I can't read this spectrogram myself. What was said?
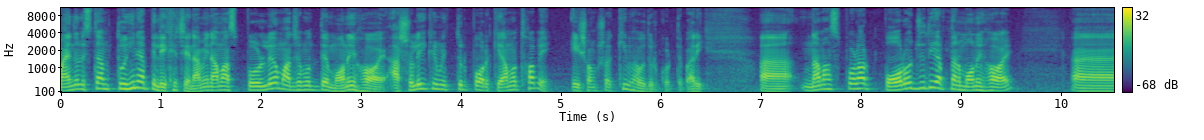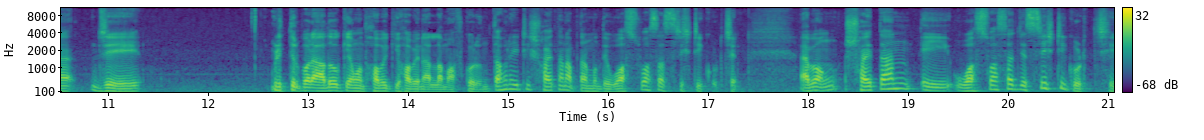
মাইনুল ইসলাম তুহিন আপনি লিখেছেন, আমি নামাজ পড়লেও মাঝে মধ্যে মনে হয় আসলেই কি মৃত্যুর পর কেমত হবে? এই সংশয় কীভাবে দূর করতে পারি? নামাজ পড়ার পরও যদি আপনার মনে হয় যে মৃত্যুর পরে আদৌ কেমন হবে কি হবে না, আল্লাহ মাফ করুন, তাহলে এটি শয়তান আপনার মধ্যে ওয়াসওয়াসা সৃষ্টি করছেন। এবং শয়তান এই ওয়াসওয়াসা যে সৃষ্টি করছে,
